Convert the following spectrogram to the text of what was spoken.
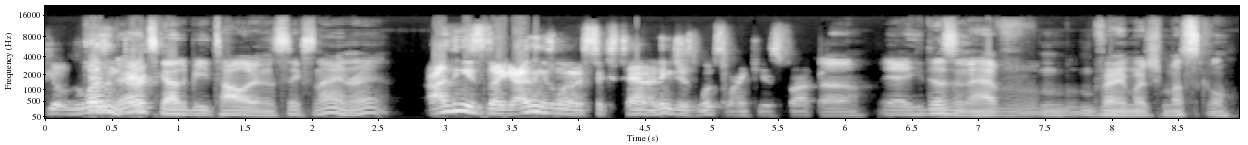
Kevin Durant's got to be taller than six nine, right? I think he's like I think he's only like six ten. I think he just looks lanky as fuck. Oh, yeah, he doesn't have very much muscle.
